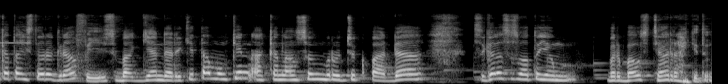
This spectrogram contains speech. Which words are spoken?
kata historiografi, sebagian dari kita mungkin akan langsung merujuk kepada segala sesuatu yang berbau sejarah gitu.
